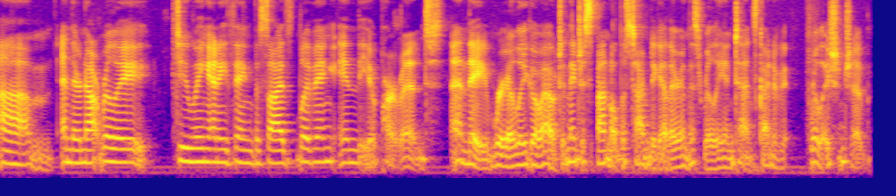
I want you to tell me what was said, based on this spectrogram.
Um, and they're not really doing anything besides living in the apartment and they rarely go out and they just spend all this time together in this really intense kind of relationship.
